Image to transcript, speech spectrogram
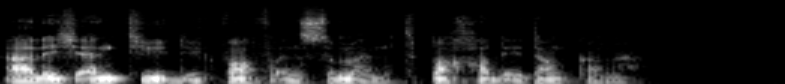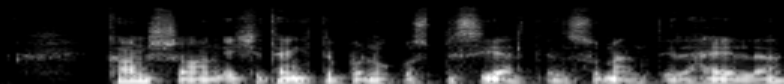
er det ikke entydig hva for instrument Bach hadde i tankene. Kanskje han ikke tenkte på noe spesielt instrument i det hele,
